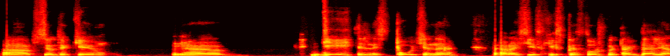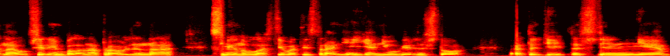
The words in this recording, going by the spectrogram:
а, все-таки а, деятельность Путина, российских спецслужб и так далее, она все время была направлена на смену власти в этой стране. Я не уверен, что эта деятельность не,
